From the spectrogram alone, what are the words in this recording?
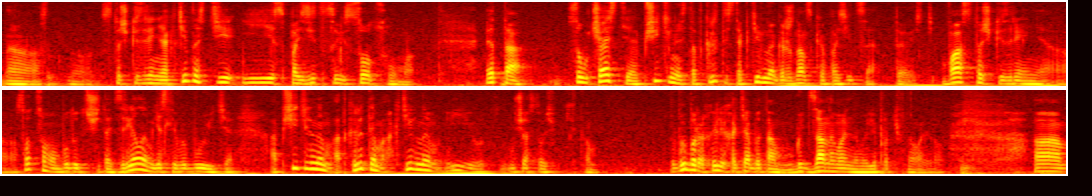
с точки зрения активности и с позиции социума. Это соучастие, общительность, открытость, активная гражданская позиция. То есть вас с точки зрения а, социума будут считать зрелым, если вы будете общительным, открытым, активным и вот участвовать в каких-то выборах или хотя бы там быть за Навального или против Навального. А,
